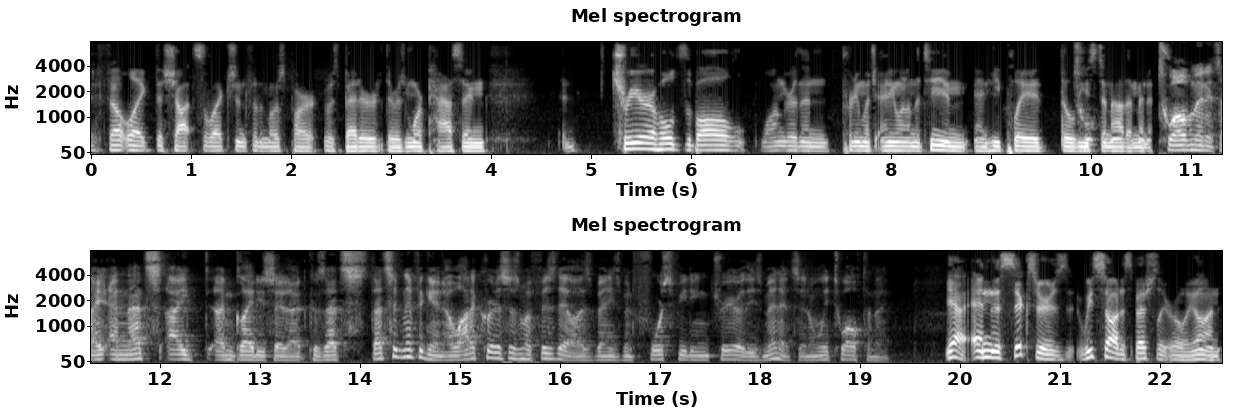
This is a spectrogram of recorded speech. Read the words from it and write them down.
it felt like the shot selection for the most part was better. There was more passing. Trier holds the ball longer than pretty much anyone on the team, and he played the least amount of minutes. Twelve minutes, I and that's I. I'm glad you say that because that's that's significant. A lot of criticism of Fizdale has been he's been force feeding Trier these minutes and only twelve tonight. Yeah, and the Sixers, we saw it especially early on.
